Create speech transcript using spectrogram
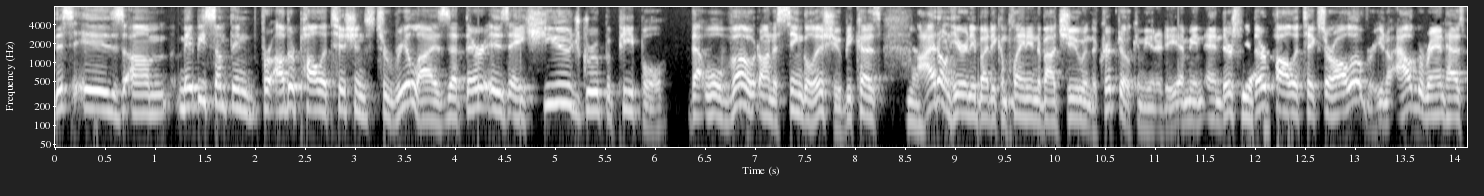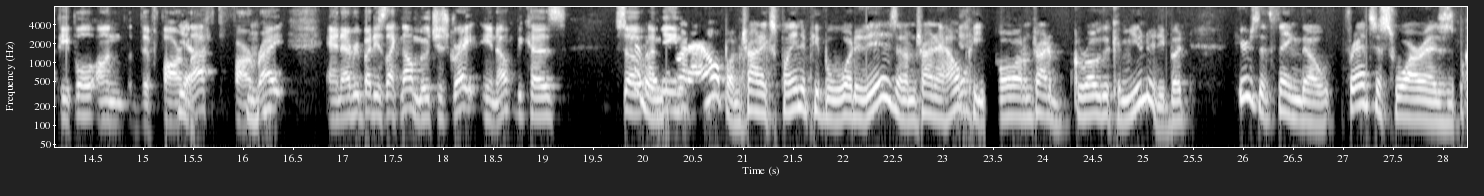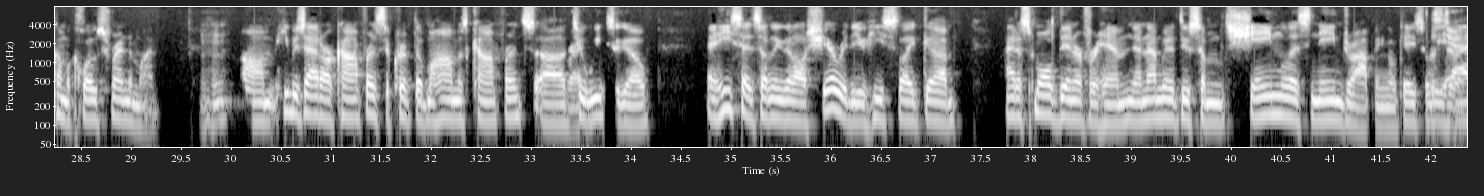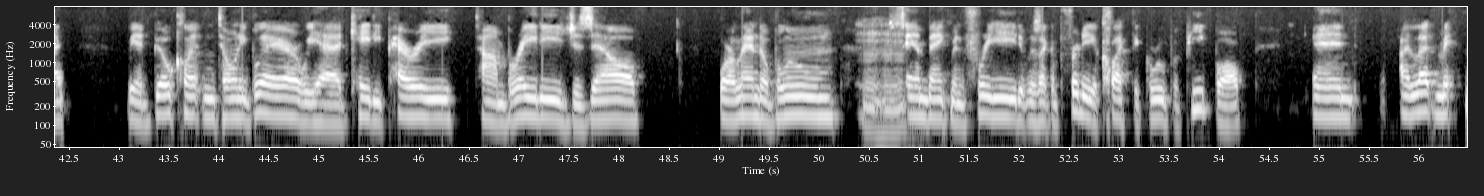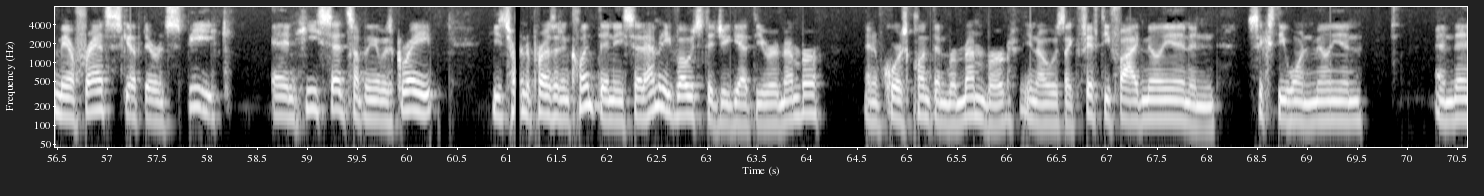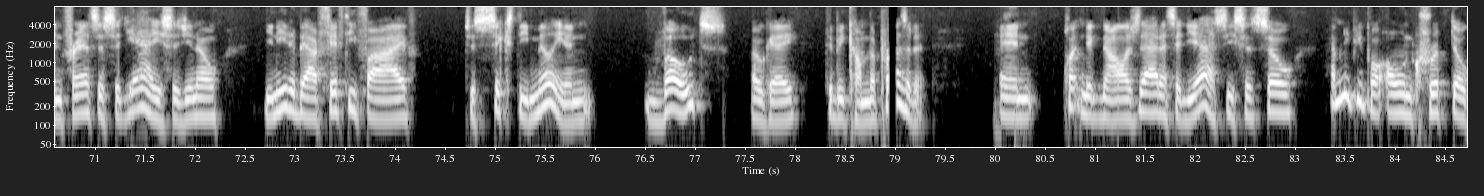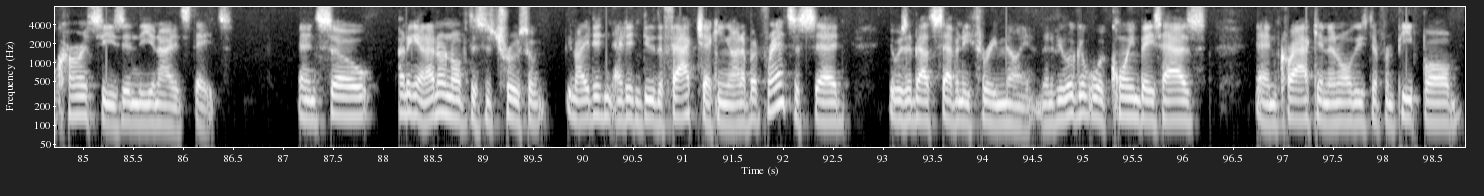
this is um, maybe something for other politicians to realize that there is a huge group of people that will vote on a single issue because yeah. I don't hear anybody complaining about you in the crypto community. I mean, and there's yeah. their politics are all over. You know, Algorand has people on the far yeah. left, far mm-hmm. right, and everybody's like, no, Mooch is great, you know, because so I mean, I'm trying to help. I'm trying to explain to people what it is, and I'm trying to help people, and I'm trying to grow the community. But here's the thing, though: Francis Suarez has become a close friend of mine. Mm-hmm. Um, he was at our conference, the Crypto Bahamas conference, uh, right. two weeks ago, and he said something that I'll share with you. He's like, uh, I had a small dinner for him, and I'm going to do some shameless name dropping. Okay, so Let's we had it. we had Bill Clinton, Tony Blair, we had Katy Perry, Tom Brady, Gisele, Orlando Bloom, mm-hmm. Sam Bankman-Fried. It was like a pretty eclectic group of people, and I let Mayor Francis get up there and speak, and he said something that was great. He turned to President Clinton. He said, "How many votes did you get? Do you remember?" And of course, Clinton remembered. You know, it was like 55 million and 61 million. And then Francis said, "Yeah." He said, "You know, you need about 55 to 60 million votes, okay, to become the president." And Clinton acknowledged that and said, "Yes." He said, "So." How many people own cryptocurrencies in the United States? And so and again, I don't know if this is true. So, you know, I didn't I didn't do the fact checking on it, but Francis said it was about 73 million. And if you look at what Coinbase has and Kraken and all these different people,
